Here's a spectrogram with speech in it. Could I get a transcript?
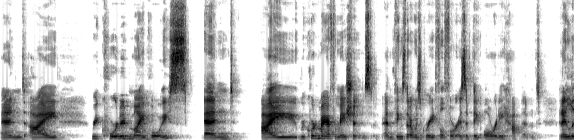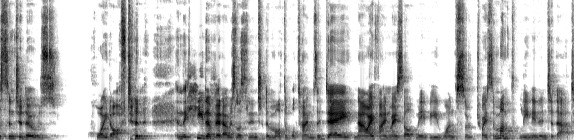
and I recorded my voice and I recorded my affirmations and things that I was grateful for as if they already happened. And I listened to those quite often. In the heat of it, I was listening to them multiple times a day. Now I find myself maybe once or twice a month leaning into that.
